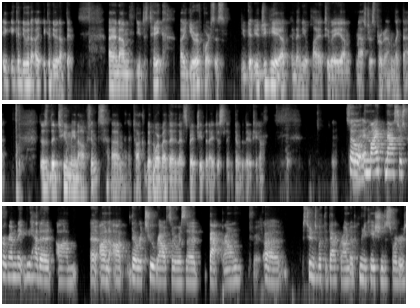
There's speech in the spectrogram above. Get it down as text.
you can do it, uh, you can do it up there. And um, you just take a year of courses, you get your GPA up, and then you apply it to a um, master's program like that. Those are the two main options. Um, I talk a bit more about that in that spreadsheet that I just linked over there too. So in my master's program, they, we had a, um, on, uh, there were two routes. There was a background, uh, students with the background of communication disorders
